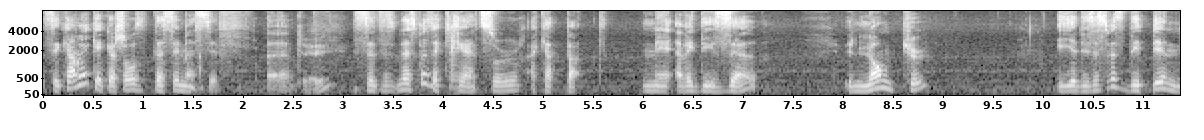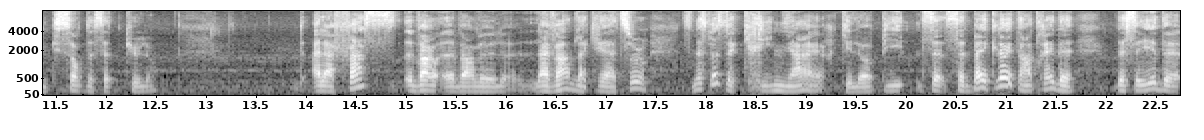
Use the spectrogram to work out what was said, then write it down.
c'est quand même quelque chose d'assez massif. Euh, OK. C'est une espèce de créature à quatre pattes, mais avec des ailes, une longue queue, et il y a des espèces d'épines qui sortent de cette queue-là. À la face, vers, vers l'avant de la créature, c'est une espèce de crinière qui est là. Puis cette bête-là est en train d'essayer de,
